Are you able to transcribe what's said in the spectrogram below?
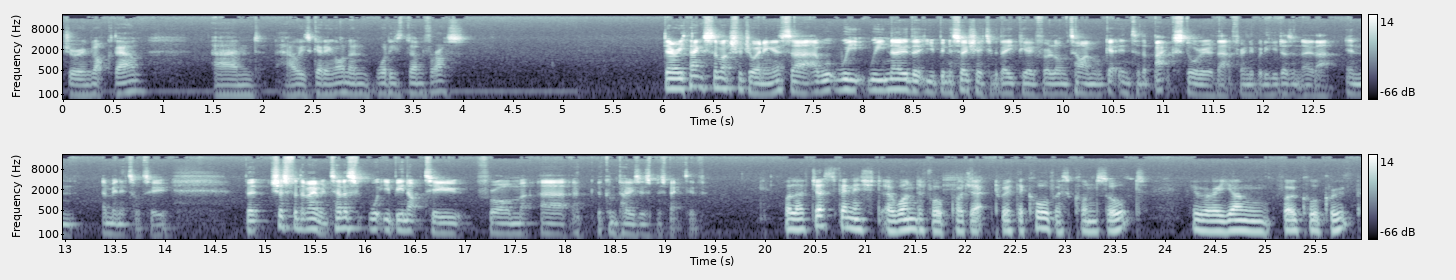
during lockdown and how he's getting on and what he's done for us. Derry, thanks so much for joining us. Uh, we, we know that you've been associated with APO for a long time. We'll get into the backstory of that for anybody who doesn't know that in a minute or two. But just for the moment, tell us what you've been up to from uh, a, a composer's perspective. Well, I've just finished a wonderful project with the Corvus Consort, who are a young vocal group,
